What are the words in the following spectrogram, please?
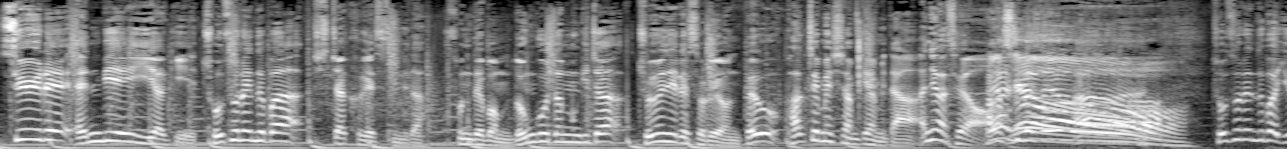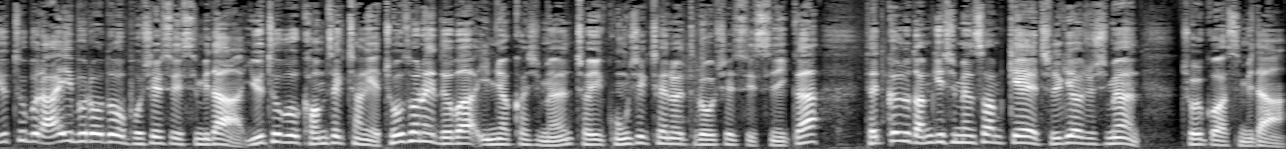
수요일의 NBA 이야기 조선의 느바 시작하겠습니다. 손대범 농구 전문 기자 조현일의 소리원 배우 박재민 씨 함께합니다. 안녕하세요. 안녕하세요. 안녕하세요. 조선의 느바 유튜브 라이브로도 보실 수 있습니다. 유튜브 검색창에 조선의 느바 입력하시면 저희 공식 채널 들어오실 수 있으니까 댓글도 남기시면서 함께 즐겨주시면 좋을 것 같습니다.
